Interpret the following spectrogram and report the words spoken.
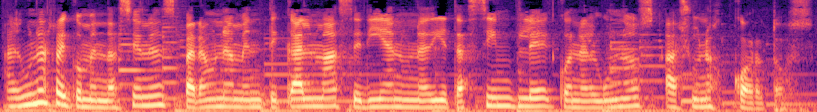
Algunas recomendaciones para una mente calma serían una dieta simple con algunos ayunos cortos,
